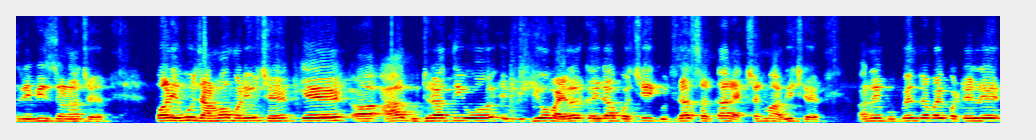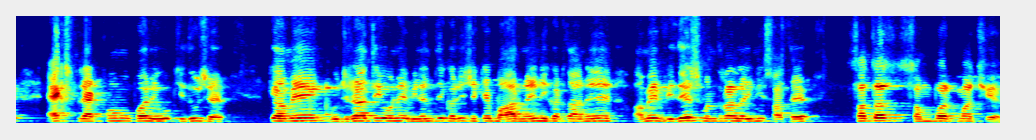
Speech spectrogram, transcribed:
ત્રેવીસ જણા છે. પણ એવું જાણવા મળ્યું છે કે આ ગુજરાતીઓ વીડિયો વાયરલ કર્યા પછી ગુજરાત સરકાર એક્શનમાં આવી છે અને ભૂપેન્દ્રભાઈ પટેલે એક્સ પ્લેટફોર્મ ઉપર એવું કીધું છે કે અમે ગુજરાતીઓને વિનંતી કરી છે કે બહાર નહીં નીકળતા અને અમે વિદેશ મંત્રાલયની સાથે સતત સંપર્કમાં છીએ.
